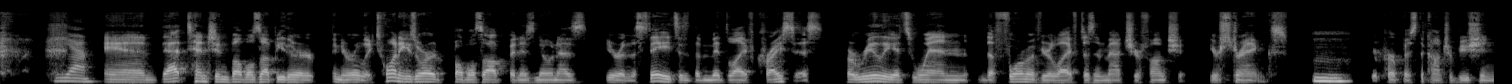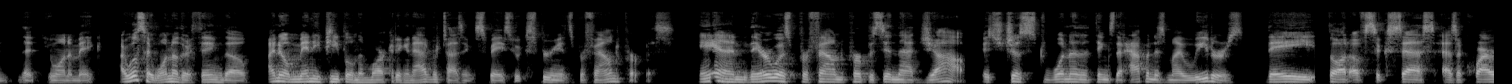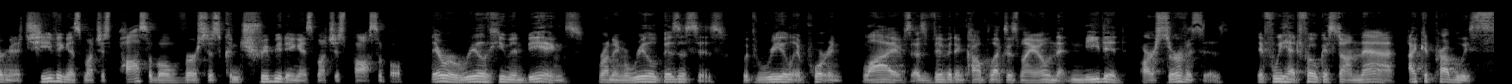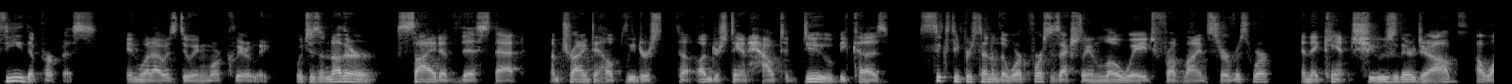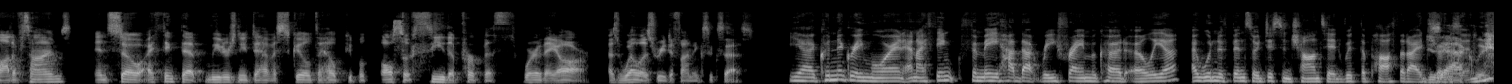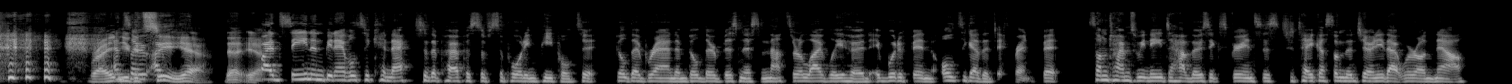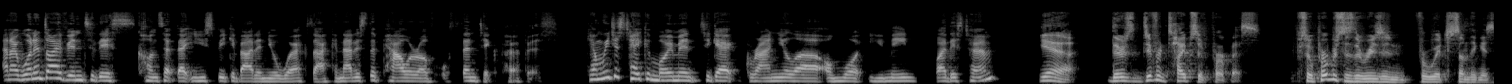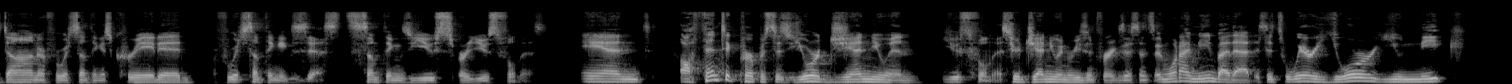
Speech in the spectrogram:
Yeah. And that tension bubbles up either in your early 20s or it bubbles up and is known as here in the States is the midlife crisis. But really, it's when the form of your life doesn't match your function, your strengths, mm. your purpose, the contribution that you want to make. I will say one other thing, though. I know many people in the marketing and advertising space who experience profound purpose. And there was profound purpose in that job. It's just one of the things that happened is my leaders they thought of success as acquiring and achieving as much as possible versus contributing as much as possible. They were real human beings running real businesses with real important lives as vivid and complex as my own that needed our services. If we had focused on that, I could probably see the purpose in what I was doing more clearly, which is another side of this that I'm trying to help leaders to understand how to do because 60% of the workforce is actually in low wage frontline service work and they can't choose their jobs a lot of times. And so I think that leaders need to have a skill to help people also see the purpose where they are, as well as redefining success. Yeah, I couldn't agree more. And, and I think for me, had that reframe occurred earlier, I wouldn't have been so disenchanted with the path that I had exactly. chosen. right? And you so could see, I've, yeah, that, yeah. I'd seen and been able to connect to the purpose of supporting people to build their brand and build their business, and that's their livelihood. It would have been altogether different. But sometimes we need to have those experiences to take us on the journey that we're on now. And I want to dive into this concept that you speak about in your work, Zach, and that is the power of authentic purpose. Can we just take a moment to get granular on what you mean by this term? Yeah, there's different types of purpose So purpose is the reason for which something is done or for which something is created, or for which something exists, something's use or usefulness. And authentic purpose is your genuine usefulness, your genuine reason for existence. And what I mean by that is it's where your unique,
